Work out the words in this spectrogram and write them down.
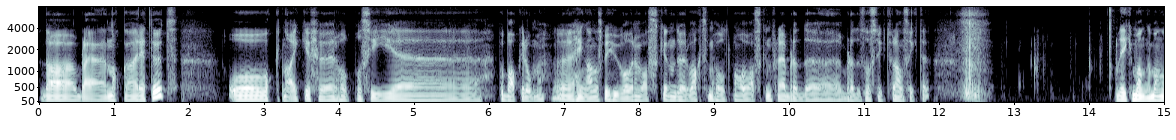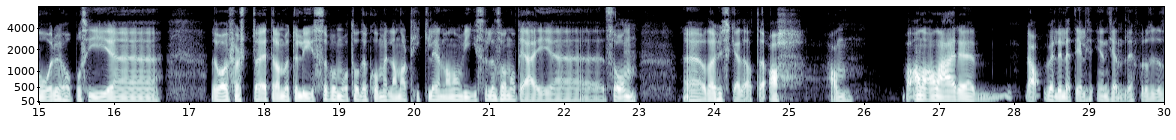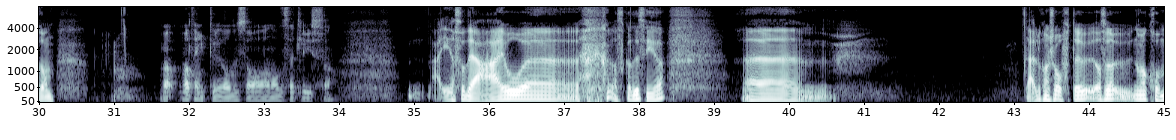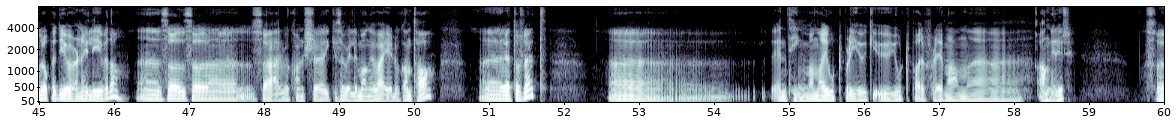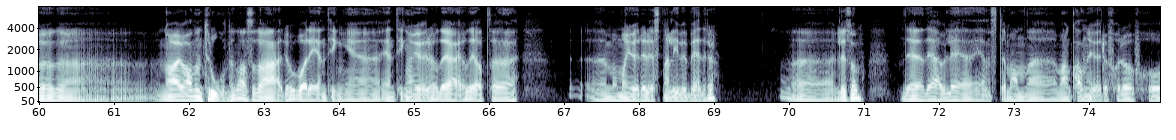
Da ble jeg knocka rett ut, og våkna ikke før, holdt på å si, eh, på bakrommet. Eh, hengende med huet over en vask, en dørvakt som holdt meg over vasken fordi jeg blødde, blødde så stygt fra ansiktet. Det gikk mange, mange år, holdt på å si det var jo først etter han møtte lyset, på en måte, og det kom en eller annen artikkel i en eller annen avis eller sånn, at jeg så han. Eh, og da husker jeg det at ah, han Han, han er eh, ja, veldig lett gjenkjennelig, for å si det sånn. Hva, hva tenkte du da du så han hadde sett lyset? Nei, altså det er jo eh, Hva skal du si, da? Eh, det er vel kanskje ofte altså Når man kommer opp et hjørne i livet, da, eh, så, så, så, er det vel kanskje ikke så veldig mange veier du kan ta, eh, rett og slett. Eh, en ting man har gjort, blir jo ikke ugjort bare fordi man angrer. Så det, nå er jo han en troende, da, så da er det jo bare én ting, ting, å gjøre, og det er jo det at man må gjøre resten av livet bedre, liksom. Det, det, er vel det eneste man, eh, man, kan gjøre for å få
